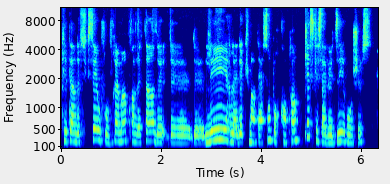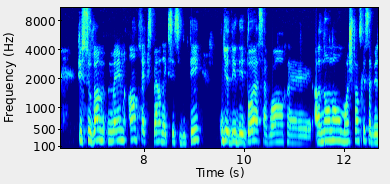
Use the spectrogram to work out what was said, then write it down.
critères de succès où il faut vraiment prendre le temps de, de, de lire la documentation pour comprendre qu'est-ce que ça veut dire au juste. Puis souvent, même entre experts d'accessibilité, il y a des débats à savoir euh, oh non non moi je pense que ça veut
